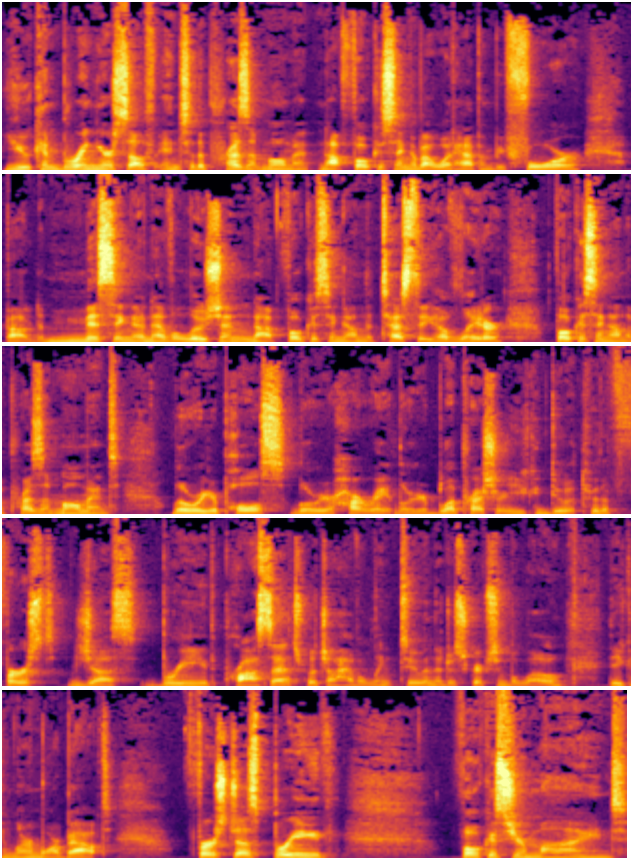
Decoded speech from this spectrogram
you can bring yourself into the present moment, not focusing about what happened before, about missing an evolution, not focusing on the test that you have later, focusing on the present moment. Lower your pulse, lower your heart rate, lower your blood pressure. You can do it through the first just breathe process, which I'll have a link to in the description below that you can learn more about. First, just breathe, focus your mind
